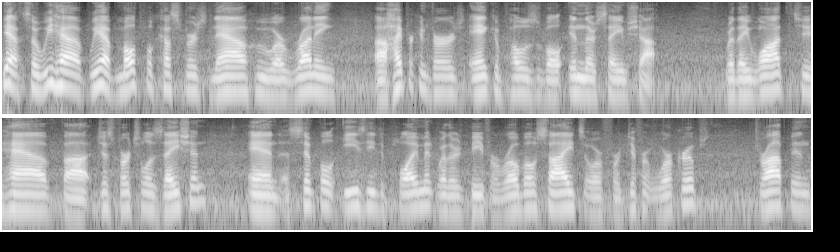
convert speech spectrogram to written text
Yeah, so we have we have multiple customers now who are running uh, hyperconverged and composable in their same shop, where they want to have uh, just virtualization and a simple, easy deployment, whether it be for robo sites or for different work groups. Drop-in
